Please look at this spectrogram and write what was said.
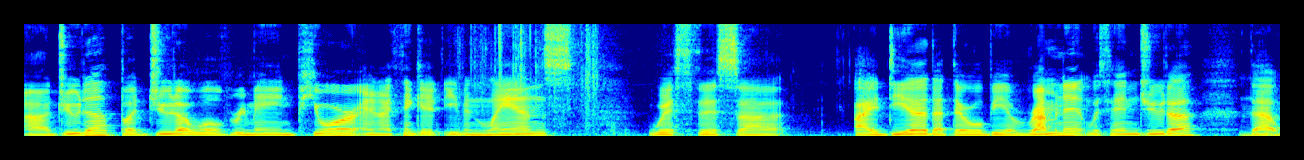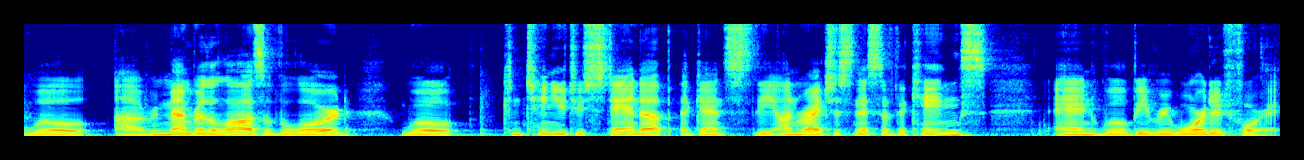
uh, Judah, but Judah will remain pure, and I think it even lands with this uh, idea that there will be a remnant within Judah that will uh, remember the laws of the Lord, will continue to stand up against the unrighteousness of the kings, and will be rewarded for it.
